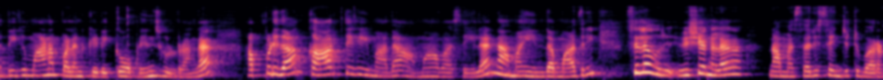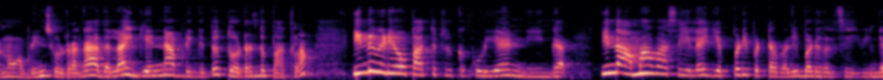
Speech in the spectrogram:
அதிகமான பலன் கிடைக்கும் அப்படின்னு சொல்கிறாங்க அப்படி தான் கார்த்திகை மாத அமாவாசையில் நாம் இந்த மாதிரி சில ஒரு விஷயங்களை நாம் சரி செஞ்சுட்டு வரணும் அப்படின்னு சொல்கிறாங்க அதெல்லாம் என்ன அப்படிங்கிறத தொடர்ந்து பார்க்கலாம். இந்த வீடியோவை பார்த்துட்டு இருக்கக்கூடிய நீங்கள் இந்த அமாவாசையில் எப்படிப்பட்ட வழிபாடுகள் செய்வீங்க?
